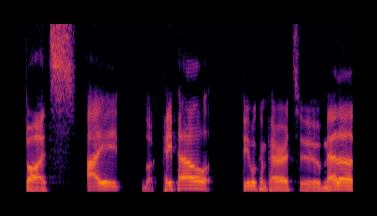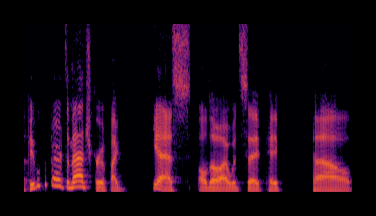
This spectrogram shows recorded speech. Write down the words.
But I look, PayPal, people compare it to Meta, people compare it to Match Group, I guess. Although I would say PayPal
